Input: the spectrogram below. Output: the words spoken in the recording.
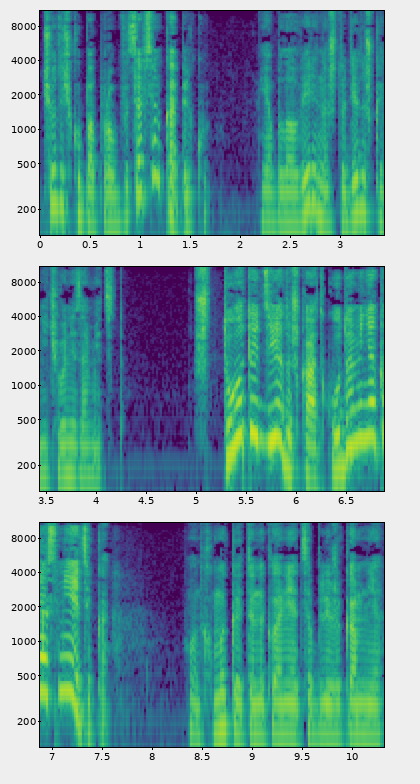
чуточку попробовать, совсем капельку. Я была уверена, что дедушка ничего не заметит. «Что ты, дедушка, откуда у меня косметика?» Он хмыкает и наклоняется ближе ко мне.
